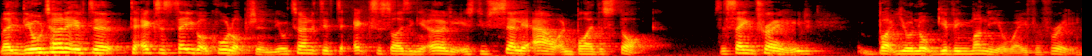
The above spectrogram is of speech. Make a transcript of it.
Like the alternative to to exercise, say you got a call option. The alternative to exercising it early is to sell it out and buy the stock. It's the same trade, but you're not giving money away for free,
